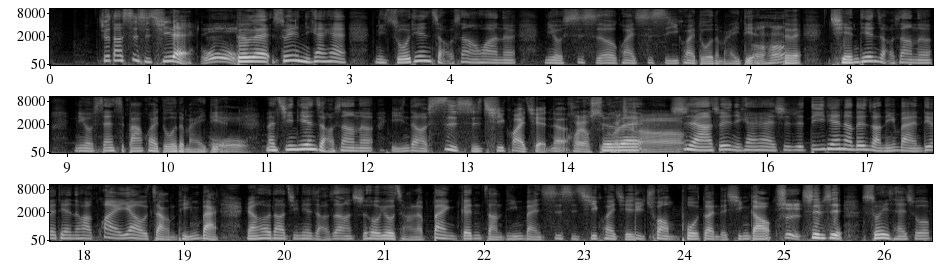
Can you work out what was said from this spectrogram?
就到四十七嘞，哦，对不对？所以你看看，你昨天早上的话呢，你有四十二块、四十一块多的买点，uh huh、对不对？前天早上呢，你有三十八块多的买点，哦、那今天早上呢，已经到四十七块钱了，快要十块钱了，是啊。所以你看看是不是第一天亮灯涨停板，第二天的话快要涨停板，然后到今天早上的时候又涨了半根涨停板，四十七块钱去创波段的新高，是是不是？所以才说。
